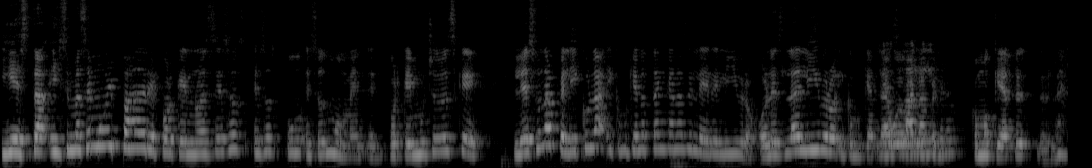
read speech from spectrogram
Y está, y se me hace muy padre porque no es esos, esos, esos momentos, porque hay muchas veces que lees una película y como que no te dan ganas de leer el libro, o lees la libro y como que ya te da hueva la la como que ya te, lees la-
